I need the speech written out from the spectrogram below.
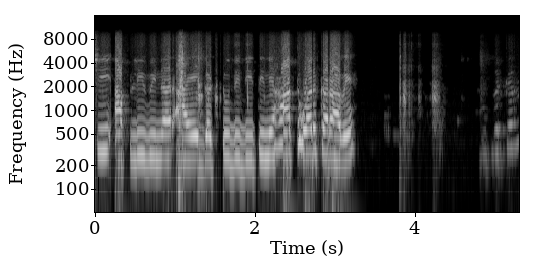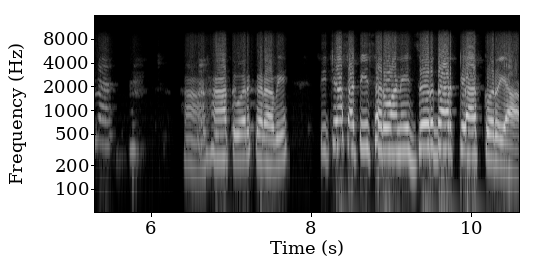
ची आपली विनर आहे गट्टू दिदी. तिने हात वर करावे. हा हात वर करावे. तिच्यासाठी सर्वांनी जोरदार क्लॅप करूया.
